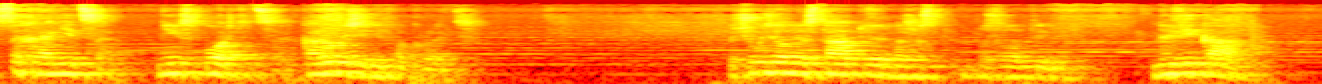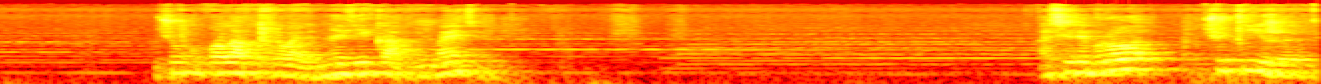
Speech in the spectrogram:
Сохранится, не испортится, коррозия не покроется. Почему делали статуи золотыми? На века. Почему купола покрывали? На века, понимаете? А серебро чуть ниже,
